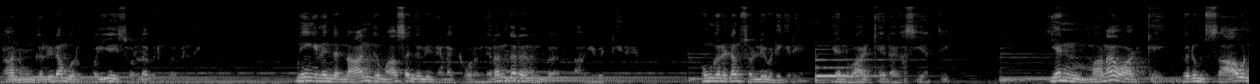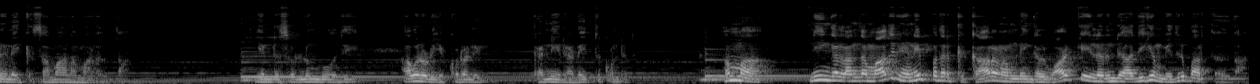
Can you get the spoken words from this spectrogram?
நான் உங்களிடம் ஒரு பொய்யை சொல்ல விரும்பவில்லை. நீங்கள் இந்த நான்கு மாசங்களில் எனக்கு ஒரு நிரந்தர நண்பர் ஆகிவிட்டீர்கள். உங்களிடம் சொல்லிவிடுகிறேன் என் வாழ்க்கை ரகசியத்தை. என் மன வாழ்க்கை வெறும் சாவு நிலைக்கு சமானமானதுதான் என்று சொல்லும்போது அவளுடைய குரலில் கண்ணீர் அடைத்து கொண்டது. அம்மா நீங்கள் அந்த மாதிரி நினைப்பதற்கு காரணம் நீங்கள் வாழ்க்கையிலிருந்து அதிகம் எதிர்பார்த்ததுதான்.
